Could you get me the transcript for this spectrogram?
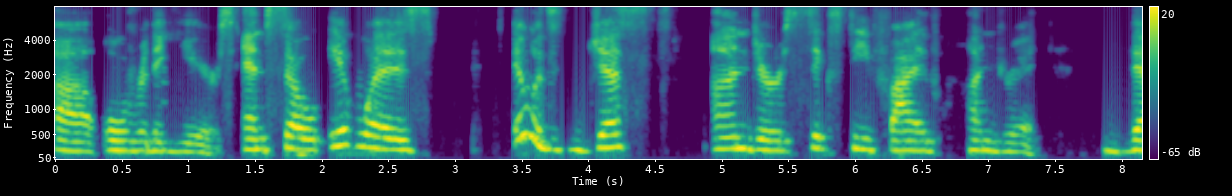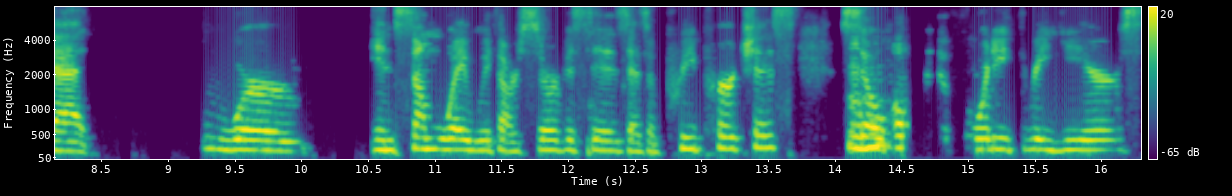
uh, over the years. And so it was, it was just under 6,500 that were in some way with our services as a pre-purchase. So mm-hmm. over the 43 years,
